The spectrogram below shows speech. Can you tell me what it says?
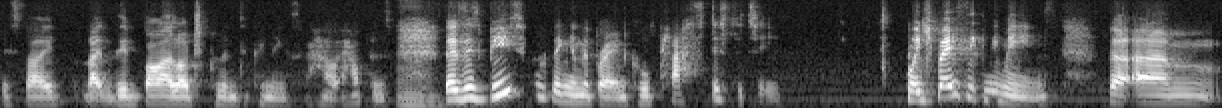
this like the biological underpinnings of how it happens. Mm. There's this beautiful thing in the brain called plasticity, which basically means that um,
